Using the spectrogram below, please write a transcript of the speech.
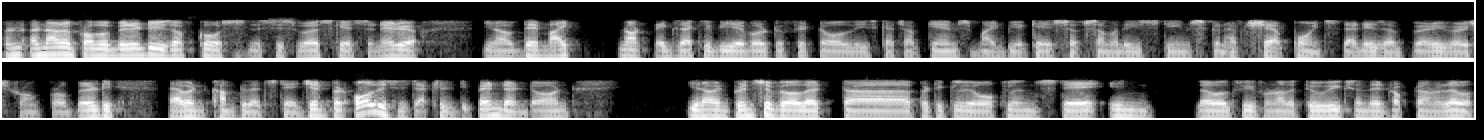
Another probability is, of course, this is worst case scenario. You know, they might not exactly be able to fit all these catch up games. Might be a case of some of these teams going to have to share points. That is a very, very strong probability. Haven't come to that stage yet. But all this is actually dependent on, you know, in principle, that uh, particularly Auckland stay in level three for another two weeks and they drop down a level.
